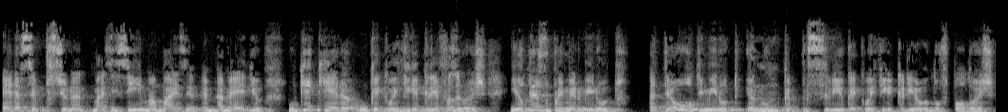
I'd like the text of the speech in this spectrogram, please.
Era ser pressionante mais em cima, mais a, médio? O que é que era, o que é que o Benfica queria fazer hoje? E eu desde o primeiro minuto até o último minuto, eu nunca percebi o que é que o Benfica queria do futebol de hoje.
